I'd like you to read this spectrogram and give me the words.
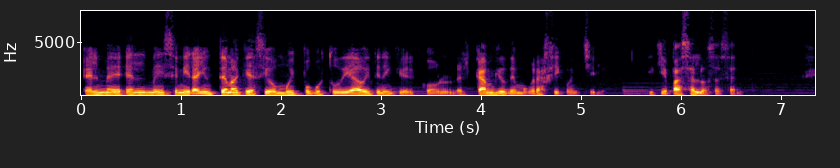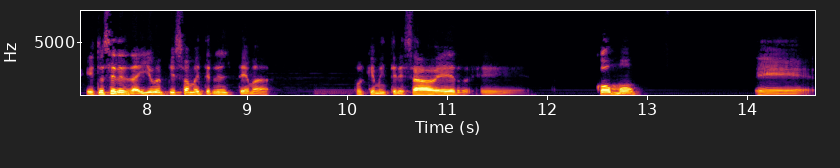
él, me, él me dice, mira, hay un tema que ha sido muy poco estudiado y tiene que ver con el cambio demográfico en Chile y que pasa en los 60. Entonces, desde ahí yo me empiezo a meter en el tema porque me interesaba ver eh, cómo eh,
